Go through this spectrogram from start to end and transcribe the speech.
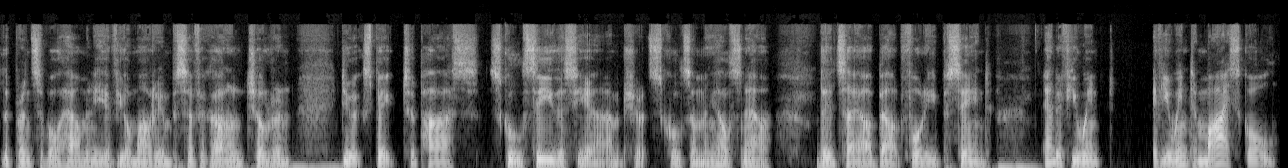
the principal how many of your Māori and Pacific Island children do you expect to pass School C this year, I'm sure it's called something else now, they'd say oh, about 40%. And if you went if you went to my school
